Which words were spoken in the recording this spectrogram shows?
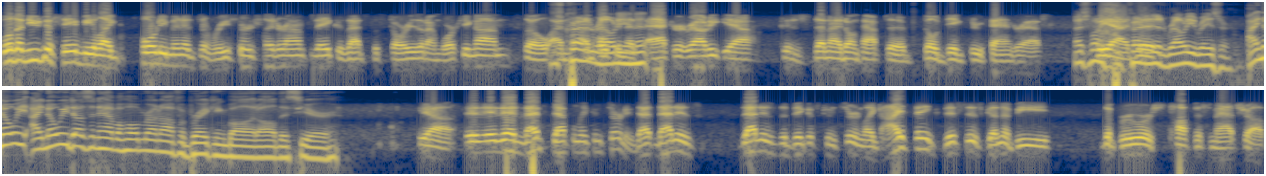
Well, then you just saved me like 40 minutes of research later on today because that's the story that I'm working on. So Just I'm, credit I'm Rowdy hoping in it. accurate, Rowdy. Yeah, because then I don't have to go dig through Fangraphs. I just want to yeah, see credited Rowdy Razor. I know he I know he doesn't have a home run off a breaking ball at all this year. Yeah, it, it, and that's definitely concerning. That that is that is the biggest concern. Like I think this is going to be the Brewers' toughest matchup.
